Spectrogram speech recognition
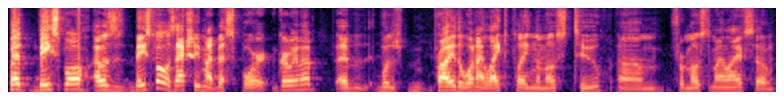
but baseball, I was baseball was actually my best sport growing up. It was probably the one I liked playing the most too. Um, for most of my life. So.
